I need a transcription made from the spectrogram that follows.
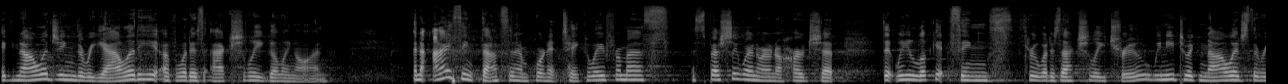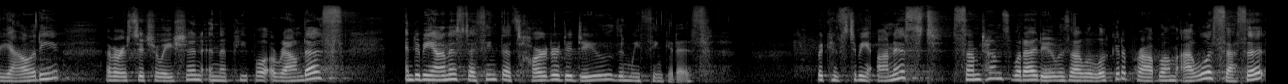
acknowledging the reality of what is actually going on. And I think that's an important takeaway from us, especially when we're in a hardship, that we look at things through what is actually true. We need to acknowledge the reality of our situation and the people around us. And to be honest, I think that's harder to do than we think it is. Because to be honest, sometimes what I do is I will look at a problem, I will assess it,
